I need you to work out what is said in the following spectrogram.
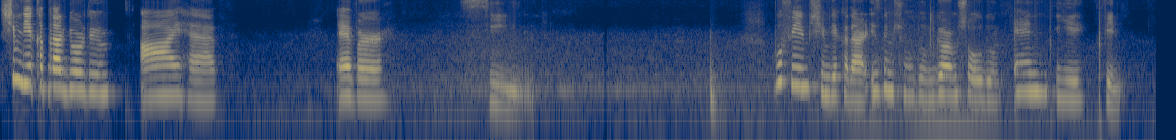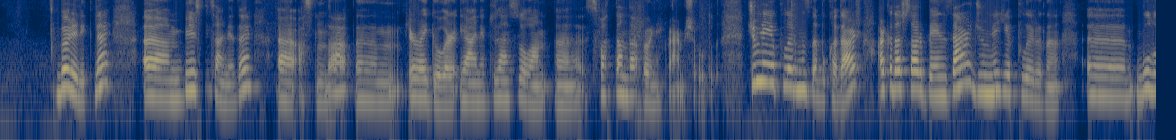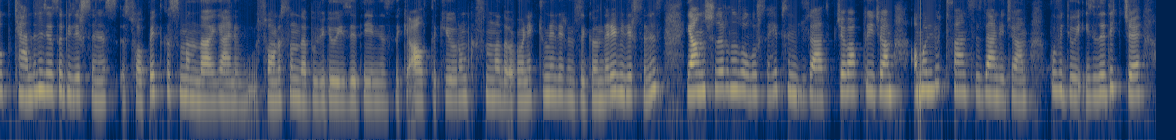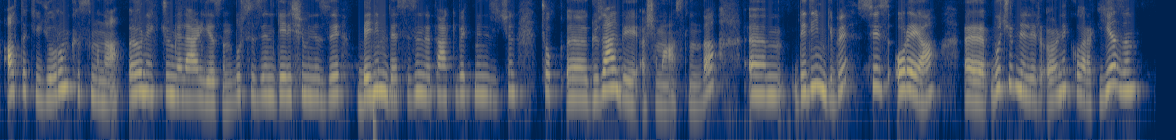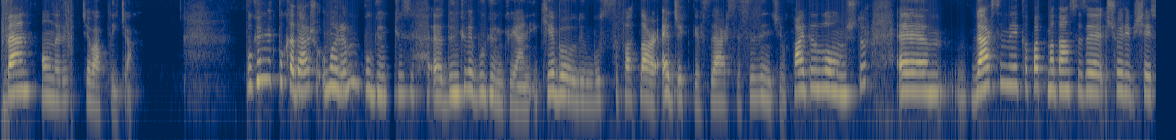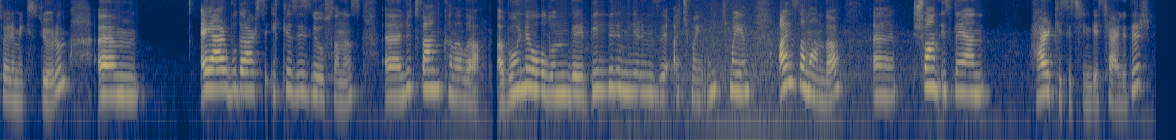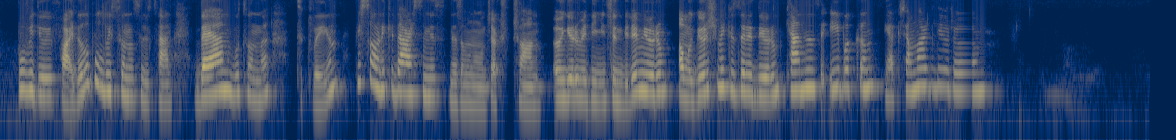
Şimdiye kadar gördüğüm I have ever seen. Bu film şimdiye kadar izlemiş olduğum, görmüş olduğum en iyi film. Böylelikle bir tane de aslında e, irregular yani düzensiz olan sıfattan da örnek vermiş olduk. Cümle yapılarımız da bu kadar. Arkadaşlar benzer cümle yapılarını bulup kendiniz yazabilirsiniz. Sohbet kısmında yani sonrasında bu videoyu izlediğinizdeki alttaki yorum kısmına da örnek cümlelerinizi gönderebilirsiniz. Yanlışlarınız olursa hepsini düzeltip cevaplayacağım. Ama lütfen sizden ricam bu videoyu izledikçe alttaki yorum kısmına örnek cümleler yazın. Bu sizin gelişiminizi benim de sizin de takip etmeniz için çok e, güzel bir aşama aslında. E, dediğim gibi siz oraya e, bu cümleleri örnek olarak yazın. Ben onları cevaplayacağım. Bugünlük bu kadar. Umarım bugünkü, e, dünkü ve bugünkü yani ikiye böldüğüm bu sıfatlar, adjectives dersi sizin için faydalı olmuştur. E, dersimi kapatmadan size şöyle bir şey söylemek istiyorum. E, eğer bu dersi ilk kez izliyorsanız e, lütfen kanala abone olun ve bildirimlerinizi açmayı unutmayın. Aynı zamanda e, şu an izleyen herkes için geçerlidir. Bu videoyu faydalı bulduysanız lütfen beğen butonuna tıklayın. Bir sonraki dersimiz ne zaman olacak şu an öngöremediğim için bilemiyorum ama görüşmek üzere diyorum. Kendinize iyi bakın. İyi akşamlar diliyorum.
